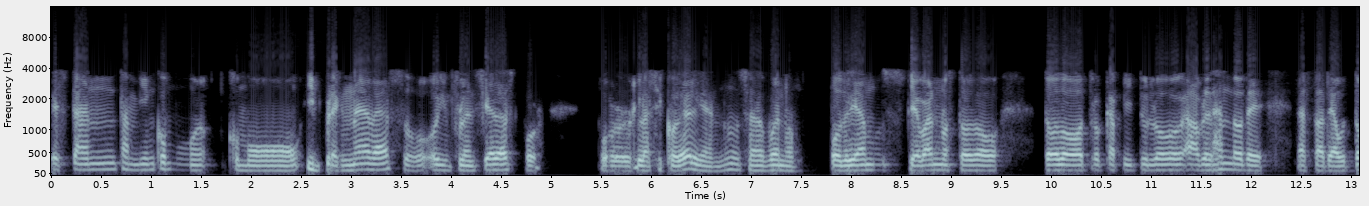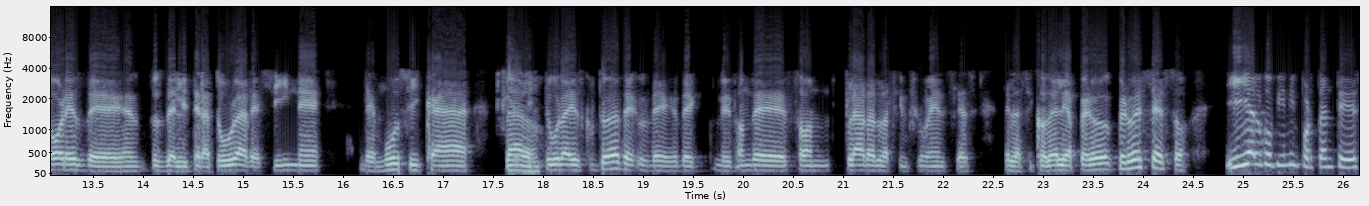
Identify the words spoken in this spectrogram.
están también como, como impregnadas o, influenciadas por, por la psicodelia, ¿no? O sea, bueno, podríamos llevarnos todo todo otro capítulo hablando de hasta de autores de, pues, de literatura, de cine, de música, pintura y escultura, de, de, de, de donde son claras las influencias de la psicodelia, pero, pero es eso. Y algo bien importante es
